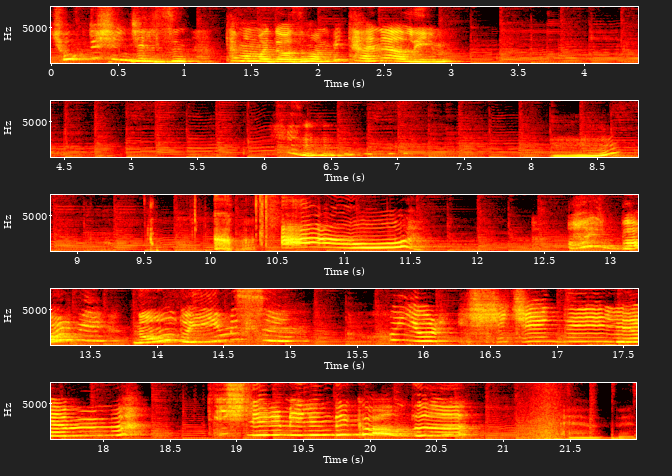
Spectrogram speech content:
çok düşüncelisin. Tamam hadi o zaman bir tane alayım. Hı? Evet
